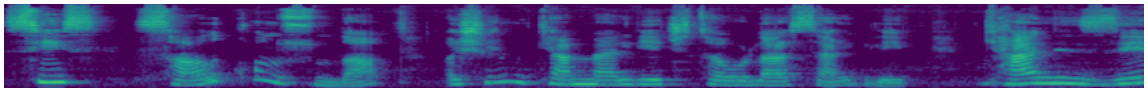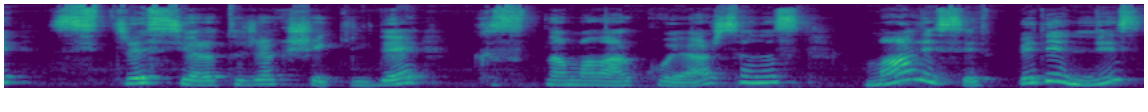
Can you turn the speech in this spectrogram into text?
siz sağlık konusunda aşırı mükemmelliyetçi tavırlar sergileyip kendinizi stres yaratacak şekilde kısıtlamalar koyarsanız maalesef bedeniniz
